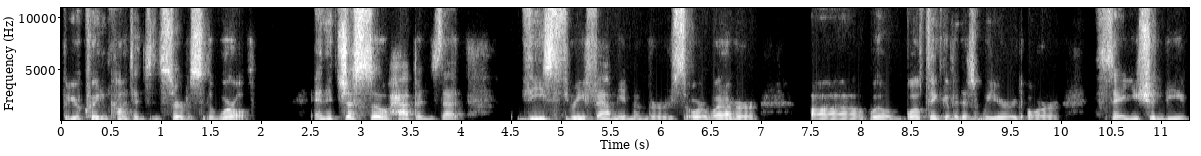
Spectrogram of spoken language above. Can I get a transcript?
but you're creating content in service to the world. And it just so happens that these three family members or whatever uh, will will think of it as weird or say you shouldn't be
